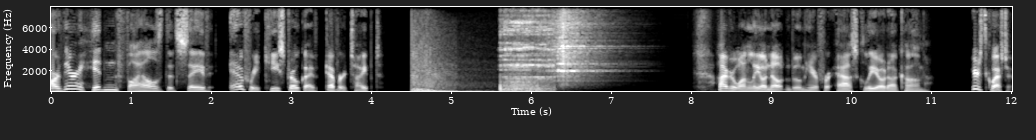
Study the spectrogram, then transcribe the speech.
Are there hidden files that save every keystroke I've ever typed? Hi everyone, Leo Notenboom here for AskLeo.com. Here's the question.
